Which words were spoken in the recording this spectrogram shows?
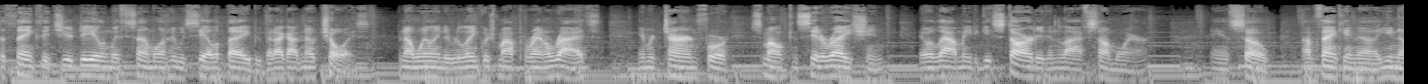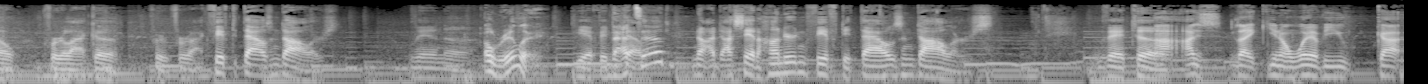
to think that you're dealing with someone who would sell a baby. But I got no choice. And I'm willing to relinquish my parental rights in return for small consideration that will allow me to get started in life somewhere. And so I'm thinking, uh, you know, for like uh, for, for like fifty thousand dollars, then uh, Oh, really? Yeah, fifty. That's it? No, I, I said one hundred and fifty thousand dollars. that uh, I, I just like you know whatever you got,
